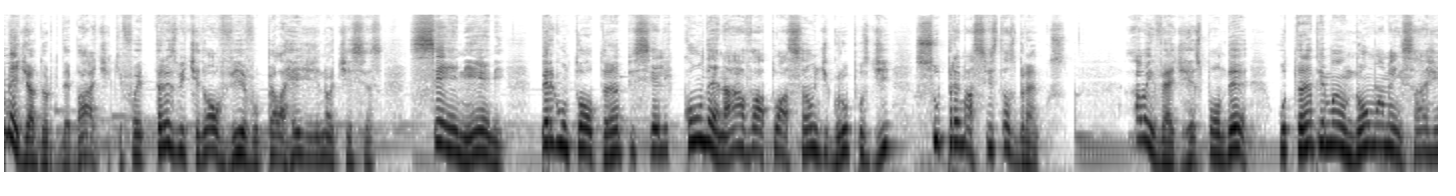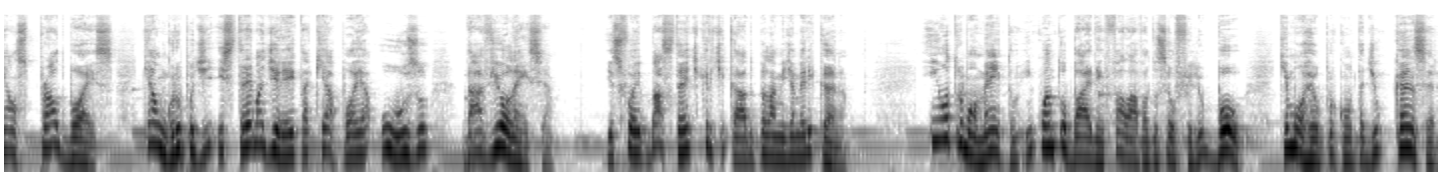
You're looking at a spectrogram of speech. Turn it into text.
mediador do debate, que foi transmitido ao vivo pela rede de notícias CNN, perguntou ao Trump se ele condenava a atuação de grupos de supremacistas brancos. Ao invés de responder, o Trump mandou uma mensagem aos Proud Boys, que é um grupo de extrema-direita que apoia o uso da violência. Isso foi bastante criticado pela mídia americana. Em outro momento, enquanto Biden falava do seu filho Bo, que morreu por conta de um câncer,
